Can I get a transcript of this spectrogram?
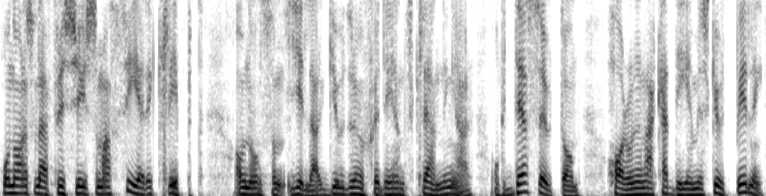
Hon har en sån där frisyr som man ser är klippt av någon som gillar Gudrun Sjödéns klänningar. Och dessutom har hon en akademisk utbildning.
